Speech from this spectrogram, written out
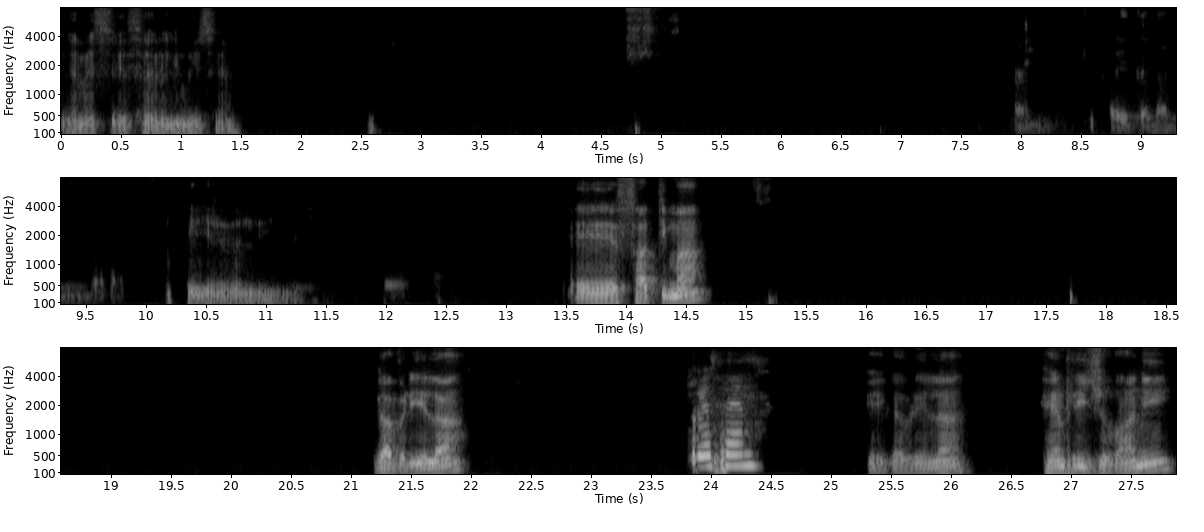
Let me see if Evelyn is here. Okay, Evelyn. Eh, Fátima. Gabriela. Present. Okay, Gabriela. Henry Giovanni.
